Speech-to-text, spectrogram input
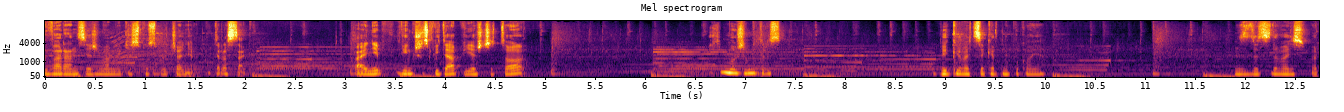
gwarancję, że mam jakiś sposób leczenia. I teraz tak. Fajnie, większy speed up, jeszcze to. I możemy teraz wykrywać sekretne pokoje. Zdecydowanie super.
